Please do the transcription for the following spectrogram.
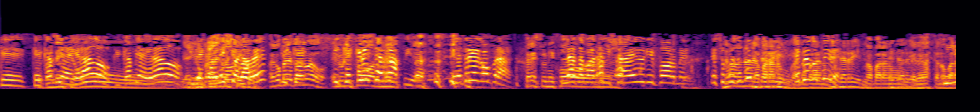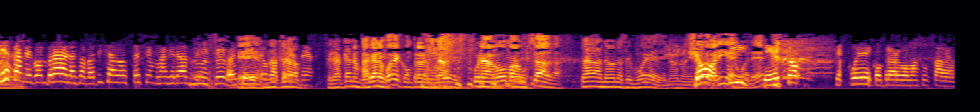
que, que De cambia de colegio, grado, uh, que cambia de grado y y de colegio todo a la vez y que, nuevo, y que crece rápido y le tiene que comprar Tres uniformes. la zapatilla, el uniforme, eso por No, no, No supuesto. para nunca. Es no para nunca. terrible. No para nunca, terrible. el gasto no para vieja nunca. me compraba las zapatillas dos talles más grandes. No, claro. Eh, tengo No, claro, pero acá no Acá no podés comprar No una, podés. una goma usada. Ah, no, no se puede. No, no, Yo lo No, haría igual, ¿eh? De hecho, se puede comprar gomas usadas.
